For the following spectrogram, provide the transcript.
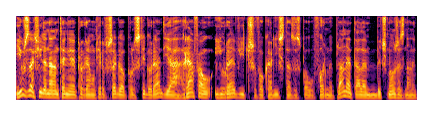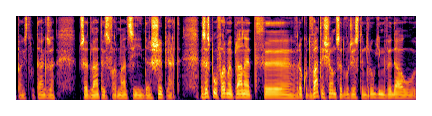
Już za chwilę na antenie programu pierwszego Polskiego Radia Rafał Jurewicz, wokalista zespołu Formy Planet, ale być może znany Państwu także przed laty z formacji The Shipyard. Zespół Formy Planet y, w roku 2022 wydał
